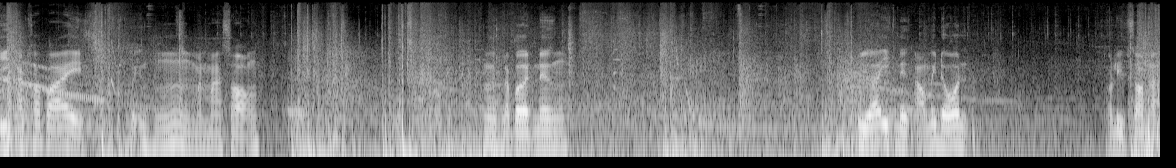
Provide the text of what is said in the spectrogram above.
ยิงอัดเข้าไปเฮ้ยหือมันมาสองอระเบิดหนึ่งเหลืออีกหนึ่งเอาไม่โดนเรารีบซ่อมละ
